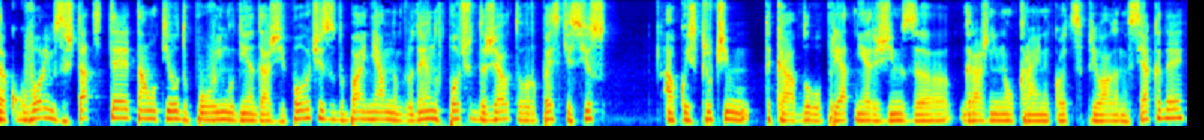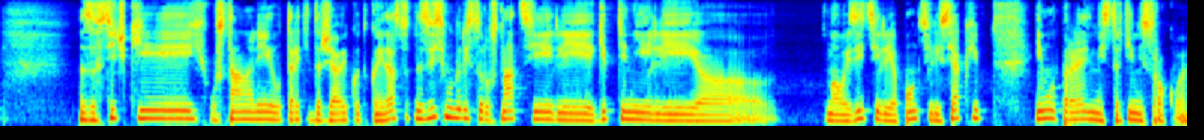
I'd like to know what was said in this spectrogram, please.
Ако говорим за щатите, там отива до половин година, даже и повече. За Дубай нямам наблюдение, но в повече от държавата Европейския съюз, ако изключим така благоприятния режим за граждани на Украина, който се прилага навсякъде, за всички останали от трети държави, които кандидатстват, независимо дали са руснаци или египтяни или малайзици или японци или всякакви, има определени административни срокове.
